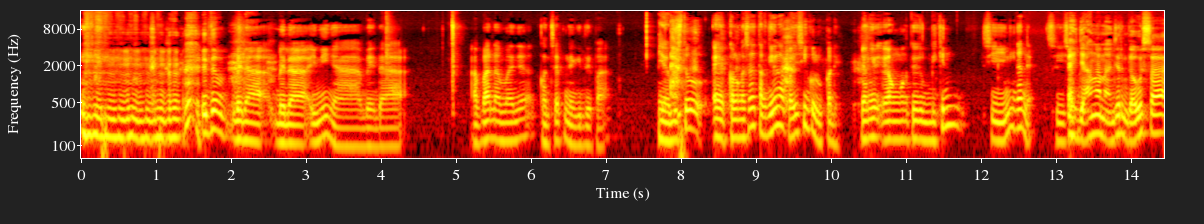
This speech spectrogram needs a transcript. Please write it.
itu beda beda ininya beda apa namanya konsepnya gitu pak. Ya habis itu eh kalau nggak salah takjil apa sih gue lupa deh. Yang yang waktu itu bikin si ini kan ya si Eh jangan anjir, nggak usah,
